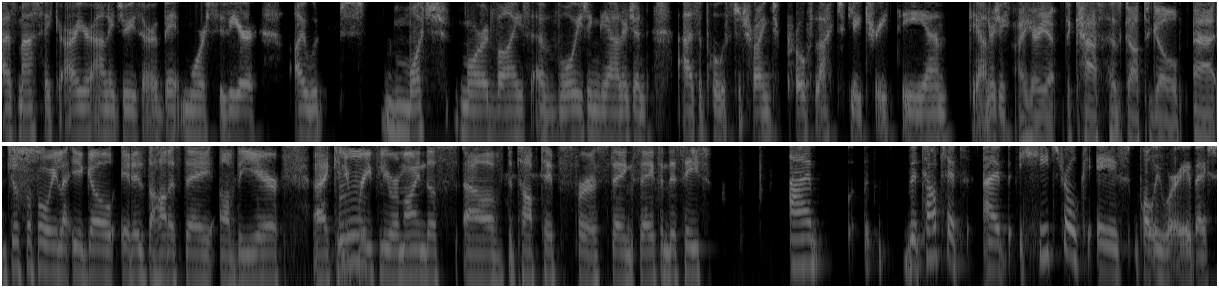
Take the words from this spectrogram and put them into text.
asthmatic or your allergies are a bit more severe, I would much more advise avoiding the allergen as opposed to trying to prophylactically treat the um, the allergy. I hear you. The cat has got to go. Uh, just before we let you go, it is the hottest day of the year. Uh, can you mm. briefly remind us of the top tips for staying safe in this heat? Um, the top tips uh, heat stroke is what we worry about.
